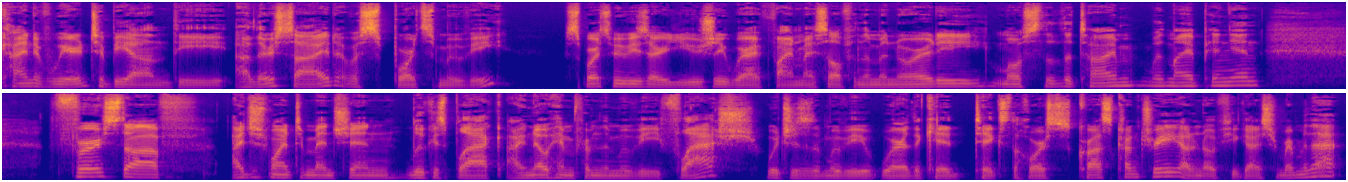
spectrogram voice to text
kind of weird to be on the other side of a sports movie. Sports movies are usually where I find myself in the minority most of the time with my opinion. First off, I just wanted to mention Lucas Black. I know him from the movie Flash, which is a movie where the kid takes the horse cross country. I don't know if you guys remember that.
